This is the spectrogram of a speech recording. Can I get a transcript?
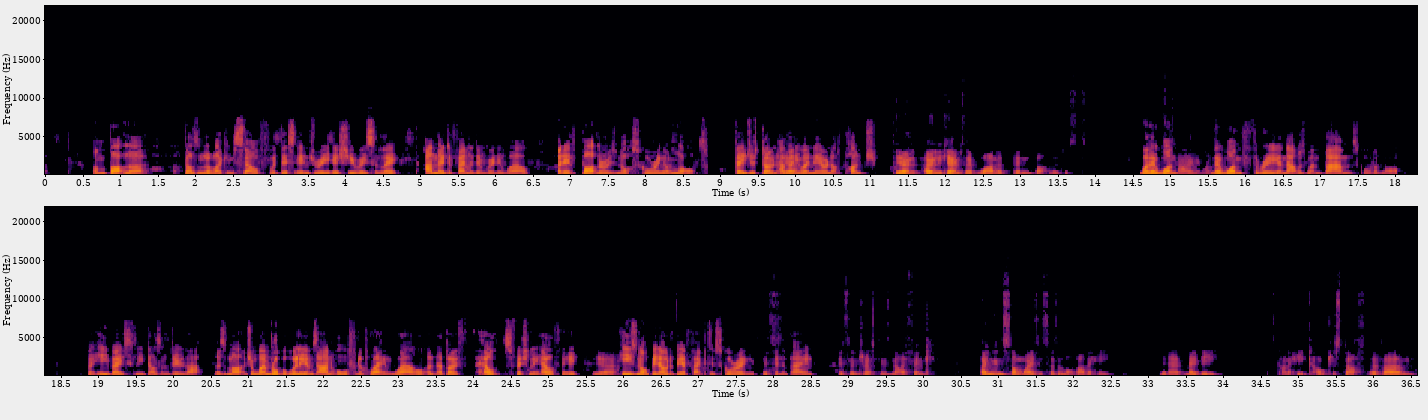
and Butler doesn't look like himself with this injury issue recently, and they defended him really well. And if Butler is not scoring a lot, they just don't have Yeah. anywhere near enough punch. The on, only games they've won have been Butler just Well, they won. Really. They won three, and that was when Bam scored a lot. But he basically doesn't do that as much. And when Robert Williams and Horford are playing well, and they're both health, sufficiently healthy, Yeah, he's not been able to be effective scoring It's- in the paint. it's interesting, isn't it? I think, I think in some ways it says a lot about the Heat. You know, maybe this kind of Heat culture stuff of um,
